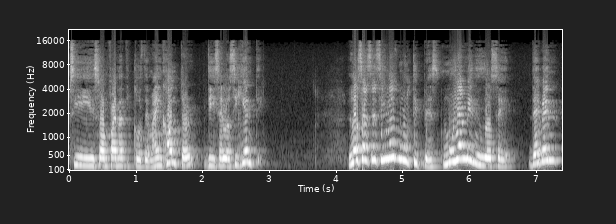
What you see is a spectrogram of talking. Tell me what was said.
si son fanáticos de Mindhunter, dice lo siguiente. Los asesinos múltiples muy a menudo se deben,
